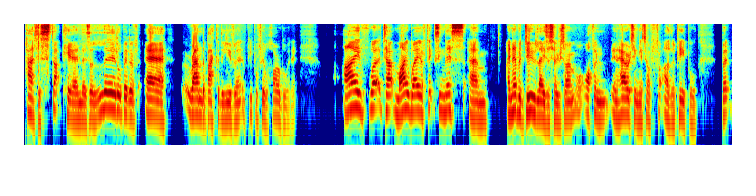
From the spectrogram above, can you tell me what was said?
palate is stuck here, and there's a little bit of air around the back of the uvula, and people feel horrible with it. I've worked out my way of fixing this. Um, I never do laser surgery, so I'm often inheriting it off other people. But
